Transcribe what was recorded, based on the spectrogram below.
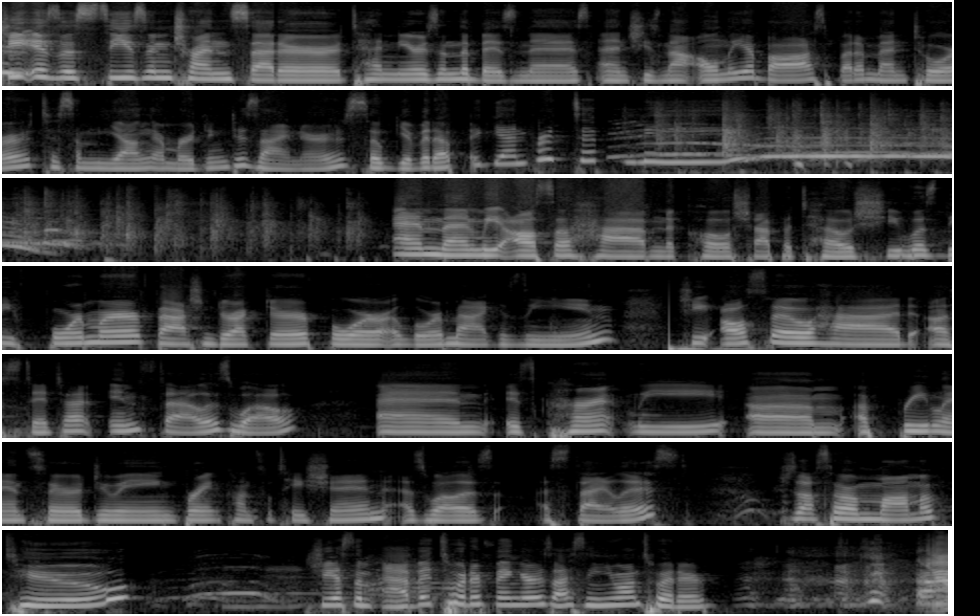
She is a seasoned trendsetter, 10 years in the business, and she's not only a boss, but a mentor to some young emerging designers. So give it up again for Tiffany. and then we also have Nicole Chapoteau. She was the former fashion director for Allure magazine. She also had a stint at InStyle as well, and is currently um, a freelancer doing brand consultation as well as a stylist. She's also a mom of two. She has some avid Twitter fingers. I seen you on Twitter.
